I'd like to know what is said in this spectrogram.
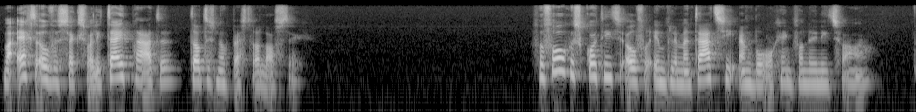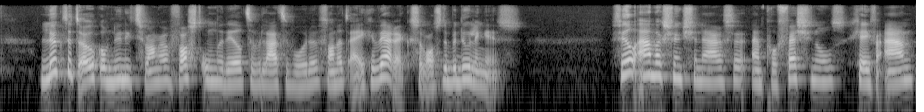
Maar echt over seksualiteit praten, dat is nog best wel lastig. Vervolgens kort iets over implementatie en borging van nu niet zwanger. Lukt het ook om nu niet zwanger vast onderdeel te laten worden van het eigen werk, zoals de bedoeling is? Veel aandachtsfunctionarissen en professionals geven aan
